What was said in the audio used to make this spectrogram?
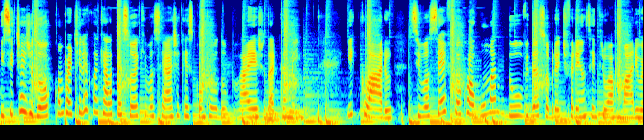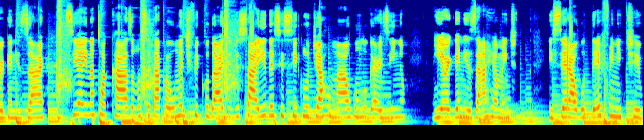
E se te ajudou, compartilha com aquela pessoa que você acha que esse conteúdo vai ajudar também. E claro, se você ficou com alguma dúvida sobre a diferença entre o arrumar e o organizar, se aí na tua casa você tá com alguma dificuldade de sair desse ciclo de arrumar algum lugarzinho e organizar realmente e ser algo definitivo,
